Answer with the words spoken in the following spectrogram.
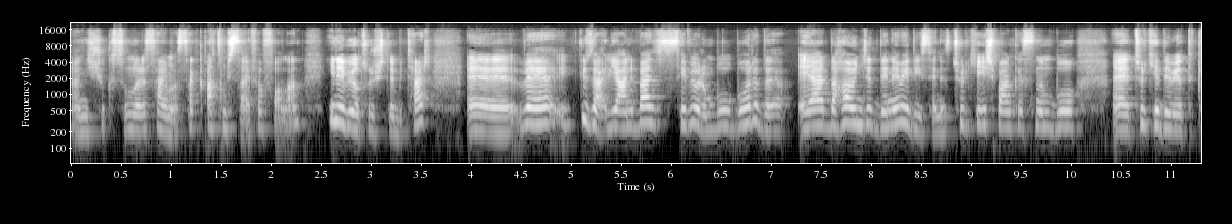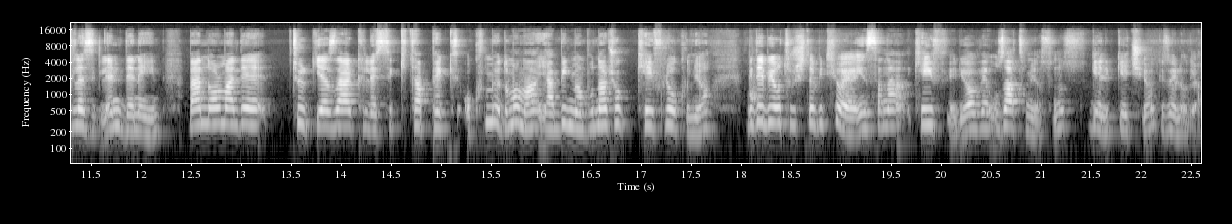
Yani şu kısımları saymazsak 60 sayfa falan. Yine bir oturuşta biter. Ee, ve güzel yani ben seviyorum. Bu bu arada eğer daha önce denemediyseniz Türkiye İş Bankası'nın bu e, Türk Edebiyatı klasiklerini deneyin. Ben normalde Türk yazar klasik kitap pek okumuyordum ama yani bilmiyorum bunlar çok keyifli okunuyor. Bir de bir oturuşta bitiyor ya insana keyif veriyor ve uzatmıyorsunuz. Gelip geçiyor güzel oluyor.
